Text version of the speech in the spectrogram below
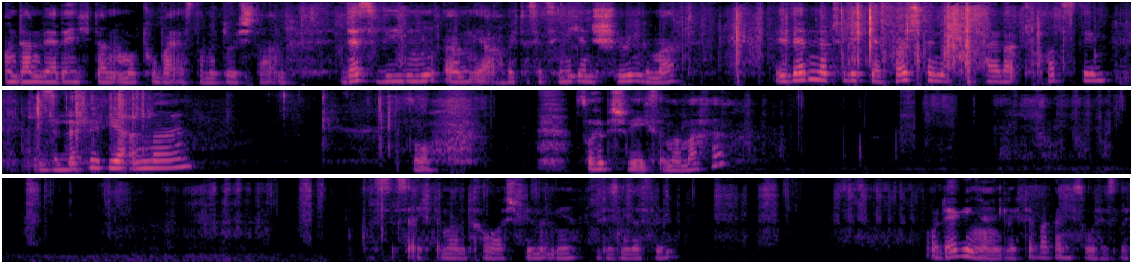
Und dann werde ich dann im Oktober erst damit durchstarten. Deswegen ähm, ja, habe ich das jetzt hier nicht in schön gemacht. Wir werden natürlich der Vollständigkeit halber trotzdem diese Löffel hier anmalen. So, so hübsch, wie ich es immer mache. Ist echt immer ein Trauerspiel mit mir, mit diesem Löffel. Oh, der ging eigentlich, der war gar nicht so hässlich.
